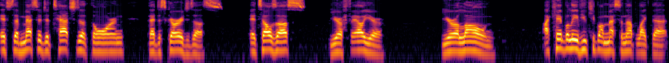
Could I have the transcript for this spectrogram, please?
it's the message attached to the thorn that discourages us. It tells us you're a failure, you're alone. I can't believe you keep on messing up like that.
